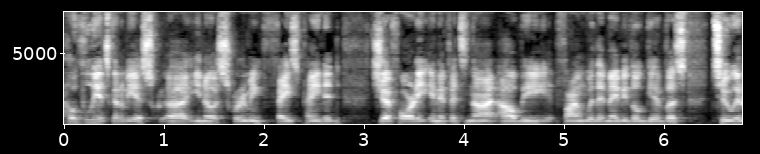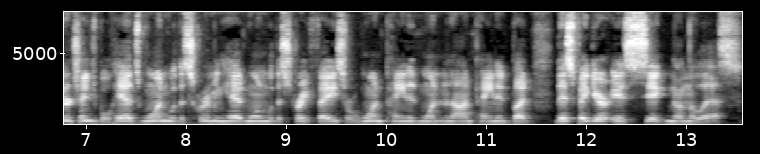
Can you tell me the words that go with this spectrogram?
hopefully it's going to be a, uh, you know, a screaming face painted Jeff Hardy. And if it's not, I'll be fine with it. Maybe they'll give us two interchangeable heads, one with a screaming head, one with a straight face, or one painted, one non painted. But this figure is sick nonetheless.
